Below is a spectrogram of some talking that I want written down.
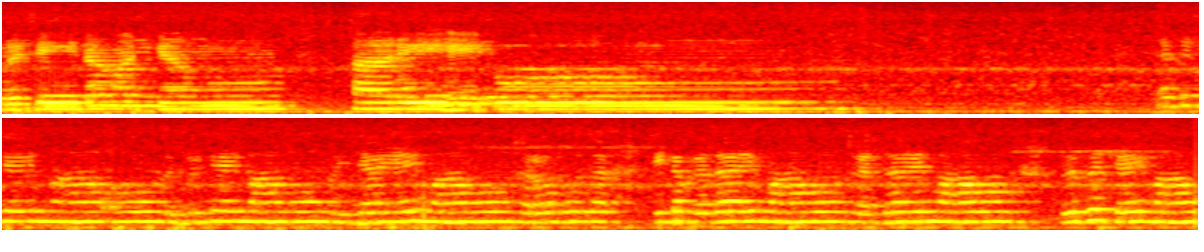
प्रसीदमह्यम् हरिः ॐ प्रकृते महा ओम विभूते महा ओम, विजये महा ओम, सर्वभूत हितप्रदाय महा ओम, श्रद्धाय महा ओम विभूते महा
